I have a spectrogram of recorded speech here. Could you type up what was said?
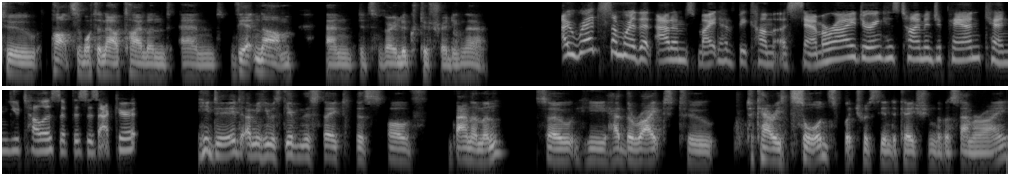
to parts of what are now Thailand and Vietnam and did some very lucrative trading there. I read somewhere that Adams might have become a samurai during his time in Japan. Can you tell us if this is accurate? He did. I mean, he was given the status of bannerman, so he had the right to to carry swords, which was the indication of a samurai.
